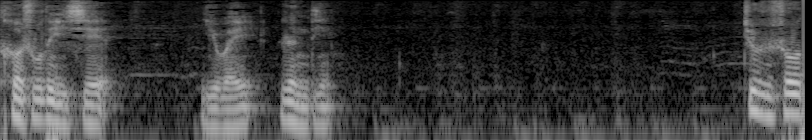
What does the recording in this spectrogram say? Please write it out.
特殊的一些以为认定，就是说，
